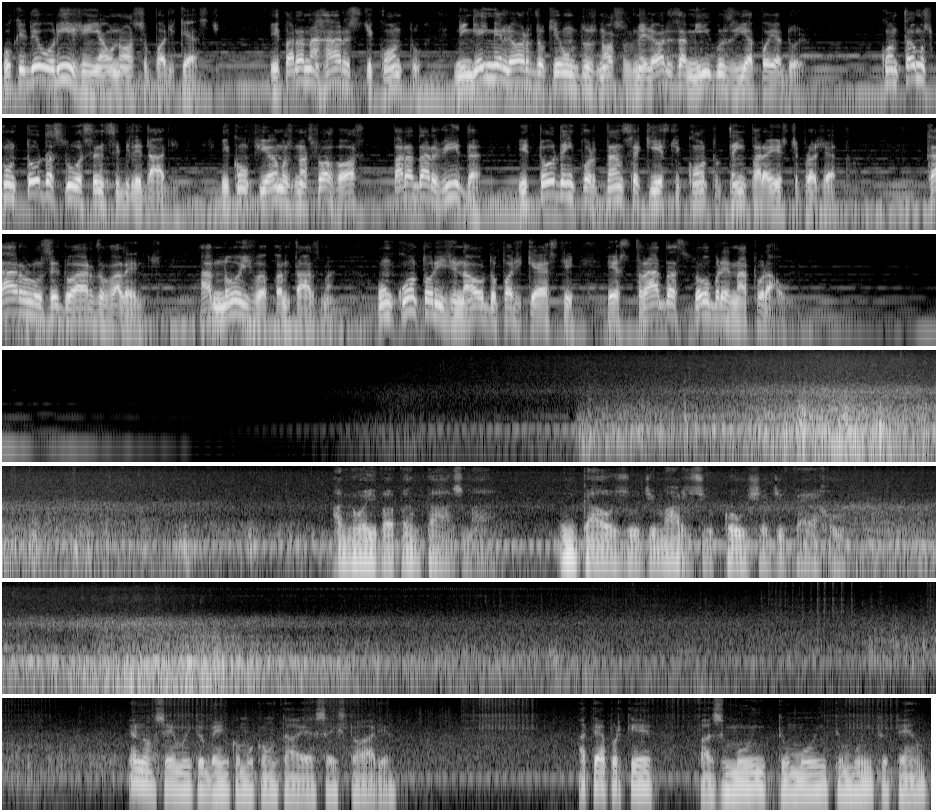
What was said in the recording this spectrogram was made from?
o que deu origem ao nosso podcast. E para narrar este conto, ninguém melhor do que um dos nossos melhores amigos e apoiador. Contamos com toda a sua sensibilidade e confiamos na sua voz para dar vida e toda a importância que este conto tem para este projeto. Carlos Eduardo Valente, A Noiva Fantasma um conto original do podcast Estrada Sobrenatural. A Noiva Fantasma, um caos de Márcio Colcha de Ferro. Eu não sei muito bem como contar essa história. Até porque faz muito, muito, muito tempo.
